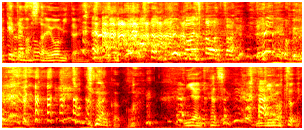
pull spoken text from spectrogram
受けてましたよみたいなわざわざちょっとなんかこうニヤニヤした耳元で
